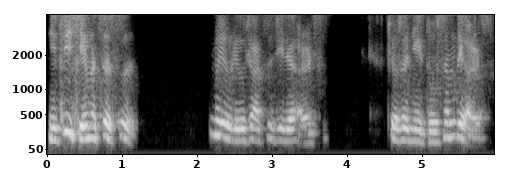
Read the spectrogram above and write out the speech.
你既行了这事，没有留下自己的儿子，就是你独生的儿子，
